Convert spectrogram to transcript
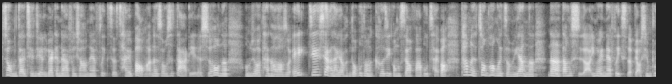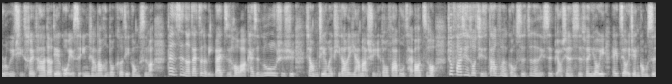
像我们在前几个礼拜跟大家分享的 Netflix 的财报嘛，那时候是大跌的时候呢，我们就有探讨到说，哎，接下来有很多不同的科技公司要发布财报，他们的状况会怎么样呢？那当时啊，因为 Netflix 的表现不如预期，所以它的结果也是影响到很多科技公司嘛。但是呢，在这个礼拜之后啊，开始陆陆续续，像我们今天会提到的亚马逊也都发布财报之后，就发现说，其实大部分的公司真的是表现的十分优异，哎，只有一间公司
